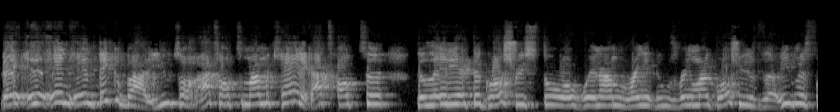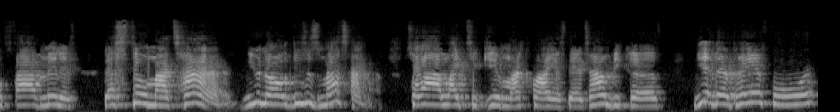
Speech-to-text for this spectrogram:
They and, and think about it. You talk. I talk to my mechanic. I talk to the lady at the grocery store when I'm ringing, who's ringing my groceries up. Even if it's for five minutes, that's still my time. You know, this is my time. So I like to give my clients that time because yeah, they're paying for it.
